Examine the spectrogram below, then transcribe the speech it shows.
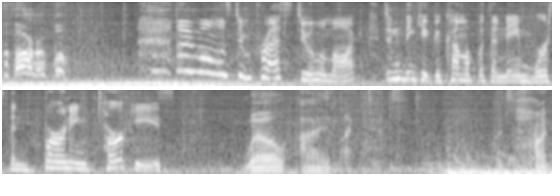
Horrible! Almost impressed, Dulamok. Didn't think you could come up with a name worse than Burning Turkeys. Well, I liked it. Let's hunt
